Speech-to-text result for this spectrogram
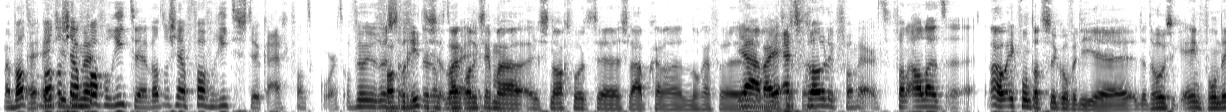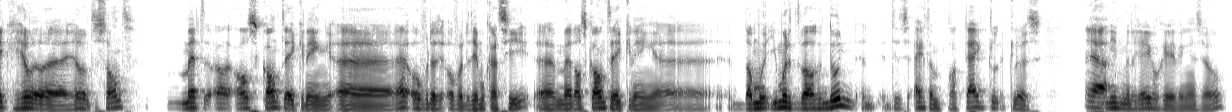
Maar wat, Eh, wat was jouw favoriete? Wat was jouw favoriete stuk eigenlijk van het akkoord? Of wil je rustig Favoriet is wat ik zeg maar, eh, 's s'nachts voor het eh, slapen gaan eh, nog even... Ja, eh, waar je echt vrolijk van werd. Van al het... eh, Nou, ik vond dat stuk over die, eh, dat hoofdstuk 1 vond ik heel, eh, heel interessant. Met eh, als kanttekening eh, hè, over, de, over de democratie. eh, met als kanttekening, dan moet, je moet het wel gaan doen. Het is echt een praktijkklus. ja. Niet met regelgeving en zo.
